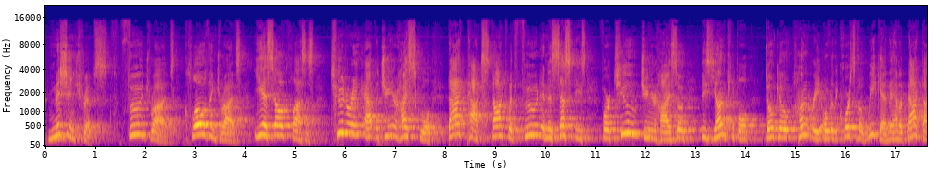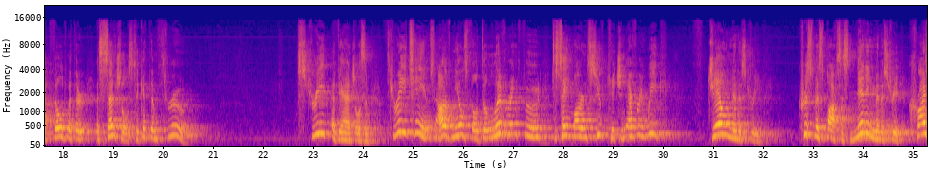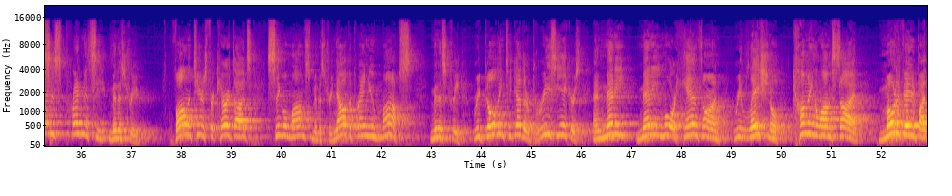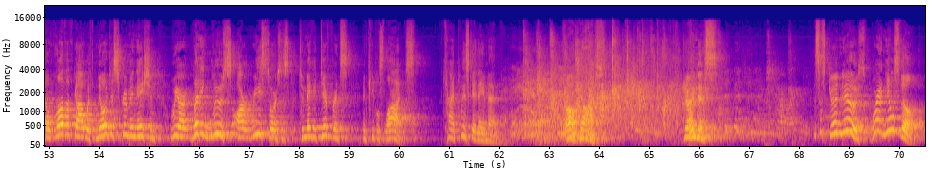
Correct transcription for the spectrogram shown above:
Mission trips, food drives, clothing drives, ESL classes, tutoring at the junior high school, backpacks stocked with food and necessities for two junior highs so these young people don't go hungry over the course of a weekend. They have a backpack filled with their essentials to get them through. Street evangelism. Three teams out of Neelsville delivering food to St. Martin's Soup Kitchen every week. Jail ministry, Christmas boxes, knitting ministry, crisis pregnancy ministry, volunteers for Caridad's single moms ministry, now the brand new MOPS ministry, rebuilding together Breezy Acres, and many, many more hands on, relational, coming alongside, motivated by the love of God with no discrimination. We are letting loose our resources to make a difference in people's lives. Can I please get an amen? Oh, gosh. Goodness. This is good news. We're at Neelsville.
